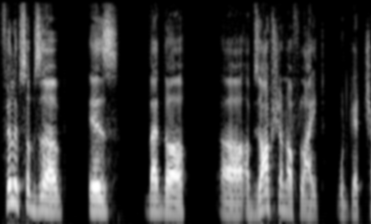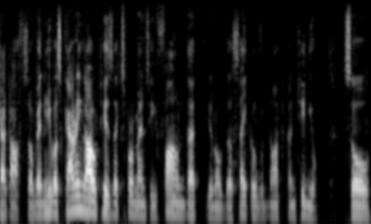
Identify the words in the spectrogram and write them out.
Phillips observed is that the uh, absorption of light would get shut off. So, when he was carrying out his experiments he found that you know the cycle would not continue. So,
